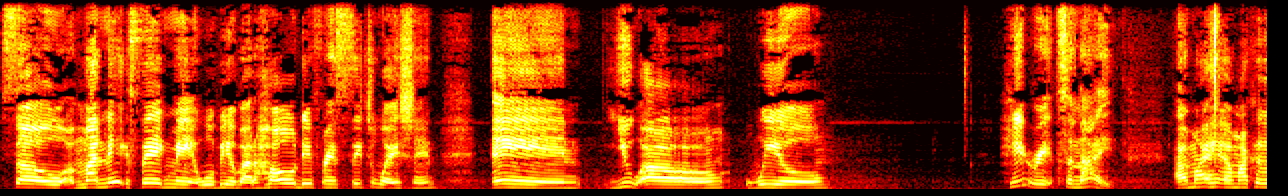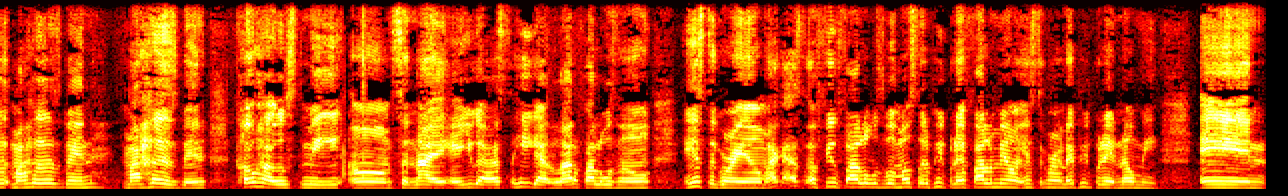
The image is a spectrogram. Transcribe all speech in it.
so my next segment will be about a whole different situation and you all will hear it tonight. I might have my my husband my husband co-host me um tonight and you guys he got a lot of followers on Instagram. I got a few followers but most of the people that follow me on Instagram they're people that know me. And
